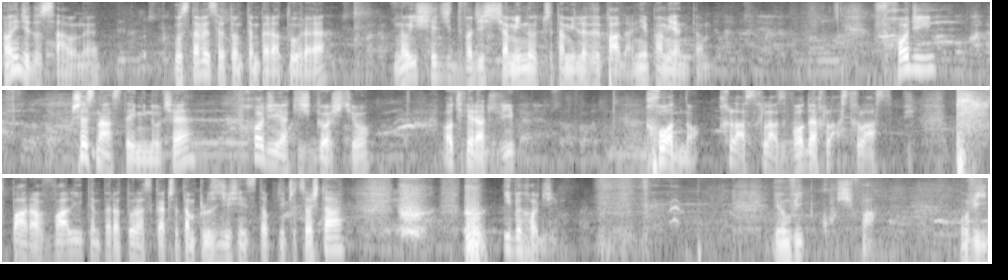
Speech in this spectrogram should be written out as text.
On idzie do sauny, ustawia sobie tą temperaturę, no i siedzi 20 minut, czy tam ile wypada, nie pamiętam. Wchodzi w 16 minucie, wchodzi jakiś gościu, otwiera drzwi, chłodno, chlast, chlast, wodę, chlast, chlast. Pff, para wali, temperatura skacze tam plus 10 stopni czy coś tam i wychodzi. I on mówi, kuźwa. Mówi,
